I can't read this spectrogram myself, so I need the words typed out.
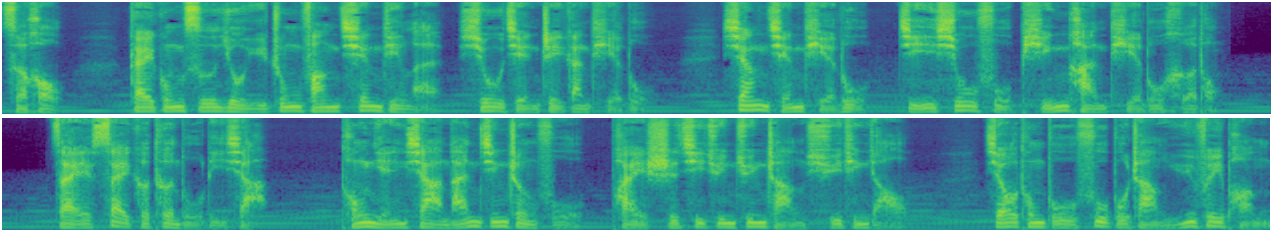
此后，该公司又与中方签订了修建这干铁路、湘黔铁路及修复平汉铁路合同。在塞克特努力下，同年夏，南京政府派十七军军长徐廷瑶、交通部副部长于飞鹏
